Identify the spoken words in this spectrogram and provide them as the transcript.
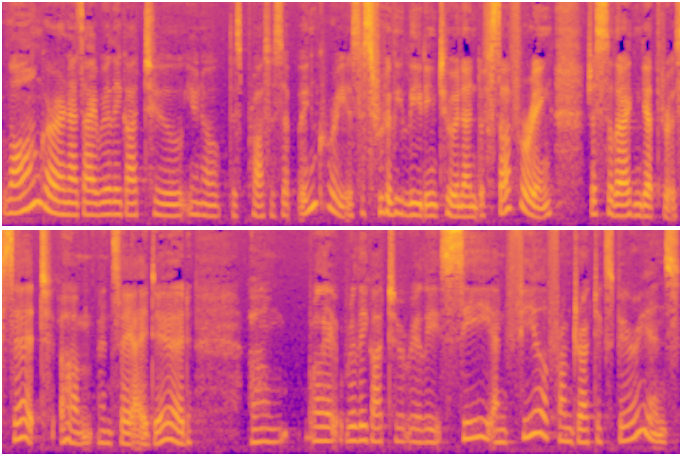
longer and as I really got to, you know, this process of inquiry, is this really leading to an end of suffering, just so that I can get through a sit um, and say I did? Um, well, I really got to really see and feel from direct experience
